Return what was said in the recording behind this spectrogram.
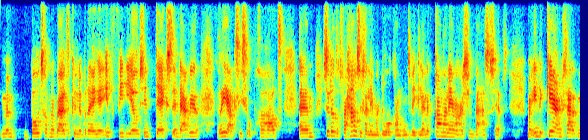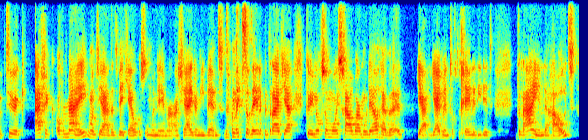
mijn boodschap naar buiten kunnen brengen in video's, in tekst en daar weer reacties op gehad. Ehm, zodat het verhaal zich alleen maar door kan ontwikkelen. En dat kan alleen maar als je een basis hebt. Maar in de kern gaat het natuurlijk eigenlijk over mij. Want ja, dat weet jij ook als ondernemer. Als jij er niet bent, dan is dat hele bedrijf, ja, kun je nog zo'n mooi schaalbaar model hebben. ja, jij bent toch degene die dit draaiende houdt.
